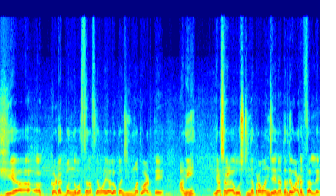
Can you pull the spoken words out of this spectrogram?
ह्या कडक बंदोबस्त नसल्यामुळे या लोकांची हिंमत वाढते आणि या सगळ्या गोष्टींचं प्रमाण जे आहे ना तर ते वाढत चाललंय.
